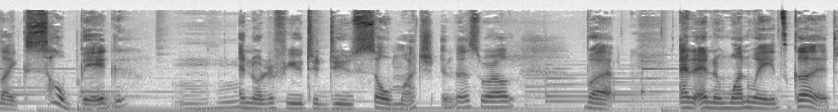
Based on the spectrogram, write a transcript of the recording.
like so big hmm in order for you to do so much in this world. But and and in one way it's good,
